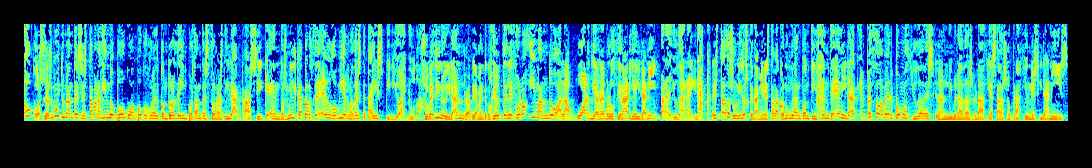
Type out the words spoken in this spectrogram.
locos. Los muy tunantes estaban haciendo poco a poco con el control de importantes zonas de Irak, así que en 2014 el gobierno de este país pidió ayuda. Su vecino Irán rápidamente cogió el teléfono y mandó a la Guardia Revolucionaria iraní para ayudar a Irak. Estados Unidos, que también estaba con un gran contingente en Irak, empezó a ver cómo ciudades eran liberadas gracias a las operaciones iraníes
